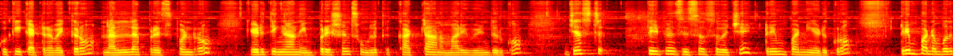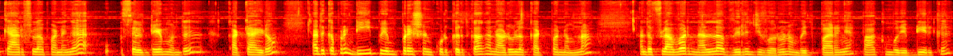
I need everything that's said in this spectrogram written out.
குக்கி கட்டரை வைக்கிறோம். நல்லா ப்ரெஸ் பண்ணுறோம் எடுத்திங்கன்னா அந்த இம்ப்ரெஷன்ஸ் உங்களுக்கு கட் ஆன மாதிரி விழுந்திருக்கும். ஜஸ்ட் திருப்பியும் சிசர்ஸை வச்சு ட்ரிம் பண்ணி எடுக்கிறோம். ட்ரிம் பண்ணும்போது கேர்ஃபுல்லாக பண்ணுங்கள் சில டைம் வந்து கட் ஆகிடும் அதுக்கப்புறம் டீப் இம்ப்ரெஷன் கொடுக்கறதுக்காக நடுவில் கட் பண்ணோம்னா அந்த ஃப்ளவர் நல்லா விரிஞ்சு வரும். நம்ம இது பாருங்கள் பார்க்கும்போது எப்படி இருக்குது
